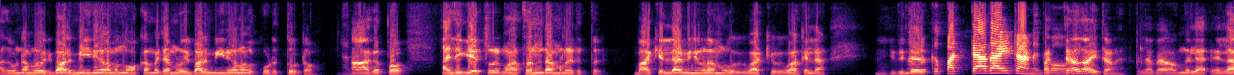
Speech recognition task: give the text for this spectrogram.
അതുകൊണ്ട് നമ്മൾ ഒരുപാട് മീനുകൾ നമ്മൾ നോക്കാൻ പറ്റും. നമ്മൾ ഒരുപാട് മീനുകൾ നമ്മൾ കൊടുത്തു കേട്ടോ ആകെപ്പോ അലിഗേറ്റർ മാത്രം ഉണ്ട് നമ്മുടെ അടുത്ത്. ബാക്കി എല്ലാ മീനുകളും നമ്മൾ ഒഴിവാക്കി ഒഴിവാക്കില്ല. ഇതിന്റെ പറ്റാതായിട്ടാണ് പറ്റാതായിട്ടാണ്. അല്ല വേറെ ഒന്നുമില്ല എല്ലാ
